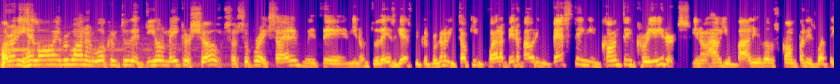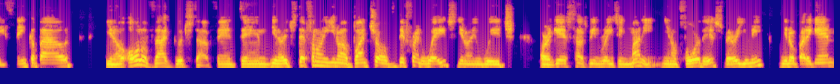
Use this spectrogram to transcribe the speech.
Alrighty, hello everyone, and welcome to the Deal Maker Show. So super excited with uh, you know today's guest because we're going to be talking quite a bit about investing in content creators. You know how you value those companies, what they think about, you know all of that good stuff, and um, you know it's definitely you know a bunch of different ways you know in which our guest has been raising money you know for this very unique you know but again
